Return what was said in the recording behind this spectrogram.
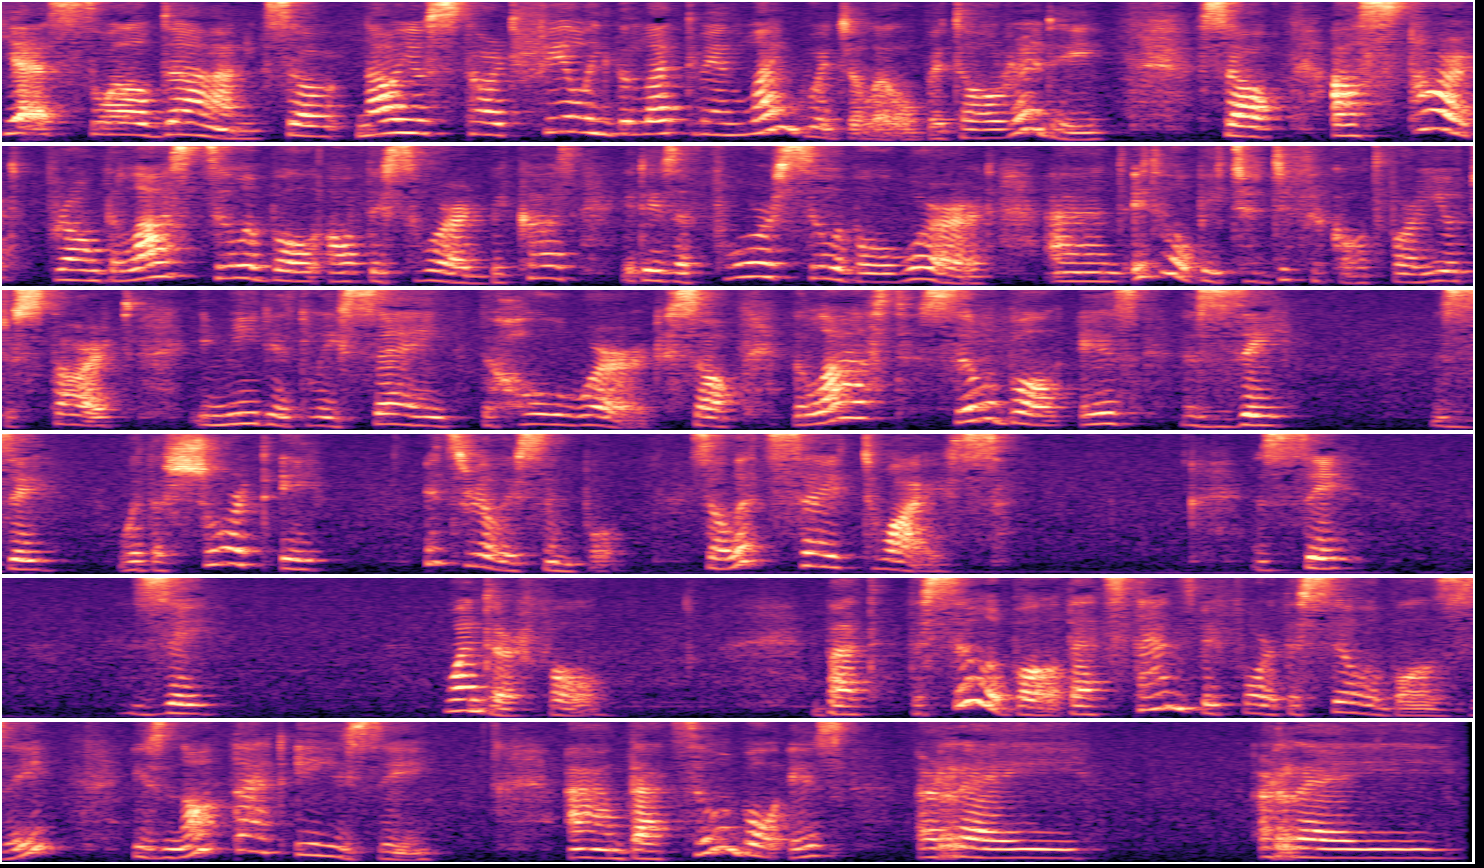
Yes, well done. So now you start feeling the Latvian language a little bit already. So I'll start from the last syllable of this word because it is a four syllable word and it will be too difficult for you to start immediately saying the whole word. So the last syllable is z, z with a short e. It's really simple. So let's say twice. Z Z. Wonderful. But the syllable that stands before the syllable Z is not that easy. And that syllable is rei, rei.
